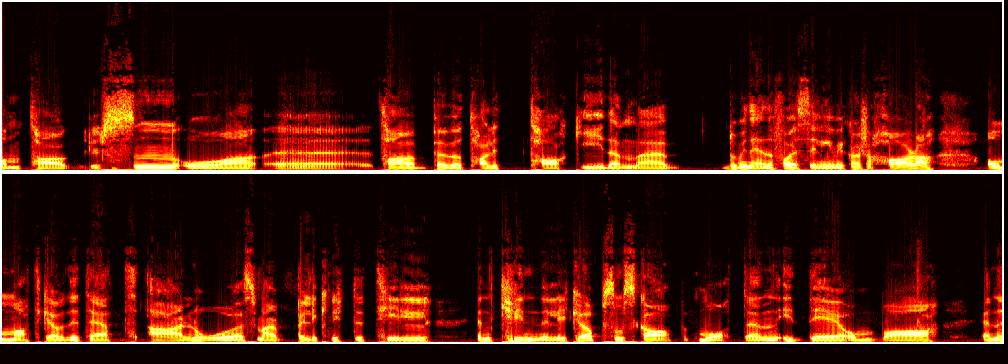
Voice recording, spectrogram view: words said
antagelsen og uh, ta, prøver å ta litt tak i denne dominerende forestillingen vi kanskje har da, om at graviditet er noe som er veldig knyttet til en kvinnelig kropp som skaper på en måte en idé om hva, en,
